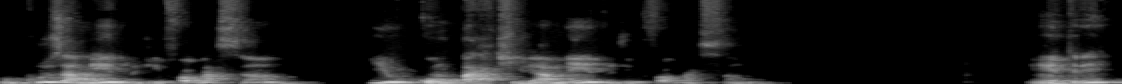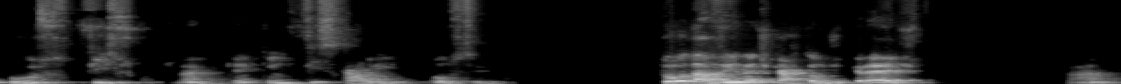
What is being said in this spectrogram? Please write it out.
o cruzamento de informação e o compartilhamento de informação entre os fiscos, né? que é quem fiscaliza. Ou seja, toda venda de cartão de crédito tá?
